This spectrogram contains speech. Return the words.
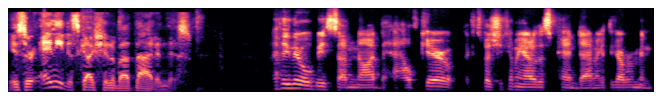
Is there any discussion about that in this? I think there will be some nod to healthcare, especially coming out of this pandemic. The government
